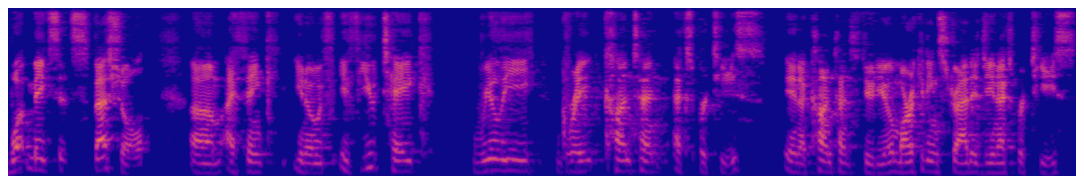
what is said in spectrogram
what makes it special um, i think you know if, if you take really great content expertise in a content studio, marketing strategy and expertise,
